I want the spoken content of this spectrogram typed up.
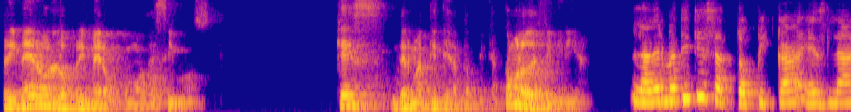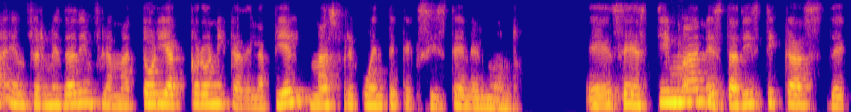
primero lo primero, como decimos. ¿Qué es dermatitis atópica? ¿Cómo lo definiría? La dermatitis atópica es la enfermedad inflamatoria crónica de la piel más frecuente que existe en el mundo. Eh, se estiman estadísticas de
